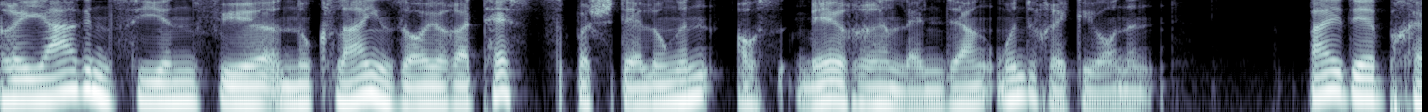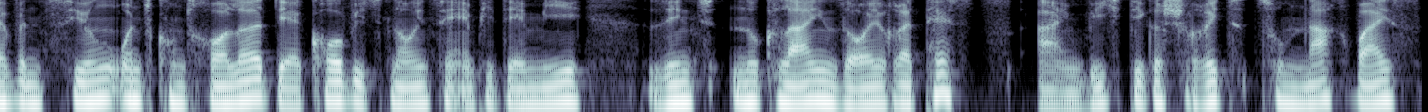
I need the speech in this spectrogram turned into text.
Reagen ziehen für Nukleinsäure-Tests Bestellungen aus mehreren Ländern und Regionen. Bei der Prävention und Kontrolle der Covid-19-Epidemie sind Nukleinsäure-Tests ein wichtiger Schritt zum Nachweis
